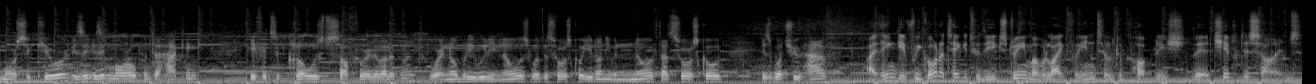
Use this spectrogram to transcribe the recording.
more secure? Is it, is it more open to hacking if it's a closed software development where nobody really knows what the source code, you don't even know if that source code is what you have? I think if we're going to take it to the extreme, I would like for Intel to publish their chip designs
